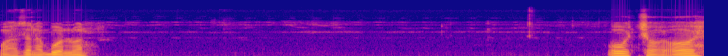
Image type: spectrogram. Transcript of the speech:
Wow, rất là buồn luôn. Ôi trời ơi.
